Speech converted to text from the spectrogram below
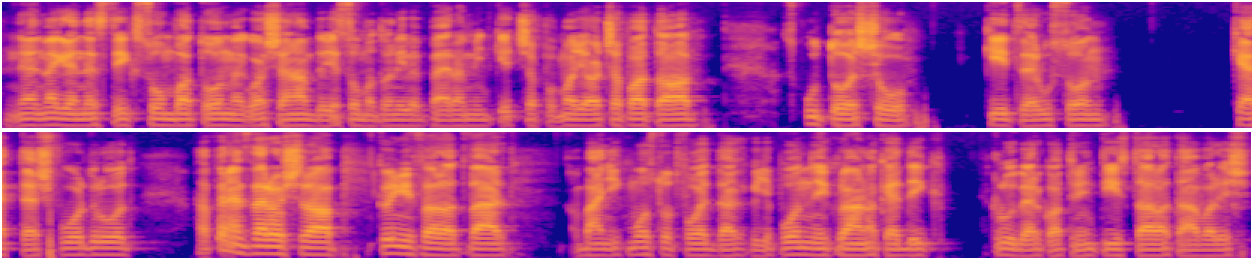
megrendezték szombaton, meg vasárnap, de ugye szombaton éve pár mindkét csapat, magyar csapat a, az utolsó 2022-es fordulót. Hát Ferencvárosra könnyű feladat várt, a bányik mosztot folytatták, ugye pont nélkül állnak eddig, Kluber Katrin 10 tálatával és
